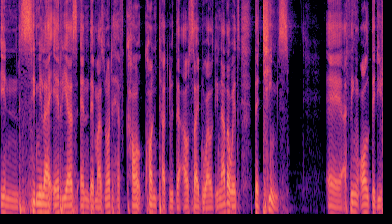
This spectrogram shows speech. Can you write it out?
in similar areas and they must not have contact with the outside world. In other words, the teams, uh, I think all the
